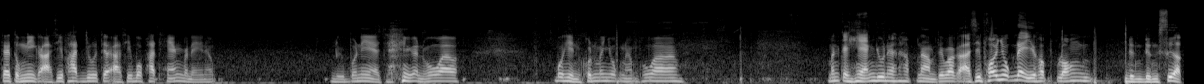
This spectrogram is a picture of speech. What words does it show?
แต่ตรงนี้ก็อาจสิพัดอยู่แต่อาจสิบ่พัดแห้งไปไหนนะครับ หรือบ่แน่ใจกันเพราะว่าบ่เห็นคนมายกนะครับ เพราะว่า มันก็แห้งอยู่นะครับน้ำแต่ว่าก็อาจสิพอยกได้อยู่ครับลองดึงดึงเสือก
